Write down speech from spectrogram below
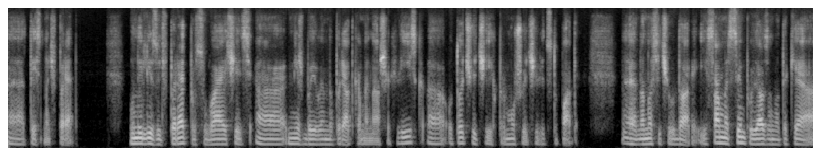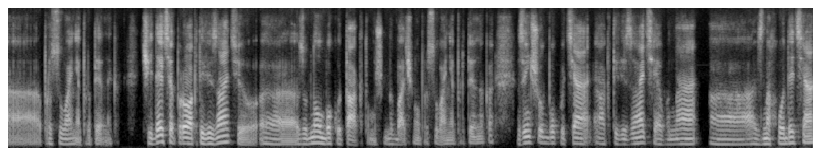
е, тиснуть вперед. Вони лізуть вперед, просуваючись е, між бойовими порядками наших військ, оточуючи їх, примушуючи відступати, наносячи удари. І саме з цим пов'язано таке просування противника. Чи йдеться про активізацію? Е, З одного боку, так, тому що ми бачимо просування противника. З іншого боку, ця активізація вона е, знаходиться,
